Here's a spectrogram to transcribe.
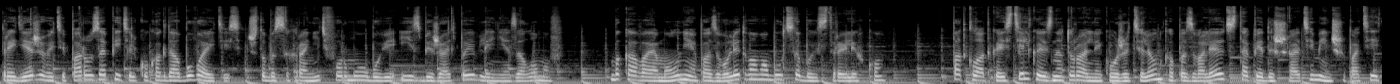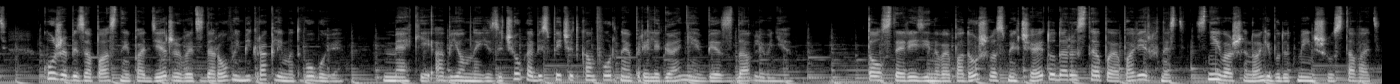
Придерживайте пару за петельку, когда обуваетесь, чтобы сохранить форму обуви и избежать появления заломов. Боковая молния позволит вам обуться быстро и легко. Подкладка и стелька из натуральной кожи теленка позволяют стопе дышать и меньше потеть. Кожа безопасна и поддерживает здоровый микроклимат в обуви. Мягкий объемный язычок обеспечит комфортное прилегание без сдавливания. Толстая резиновая подошва смягчает удары стопы о поверхность, с ней ваши ноги будут меньше уставать.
